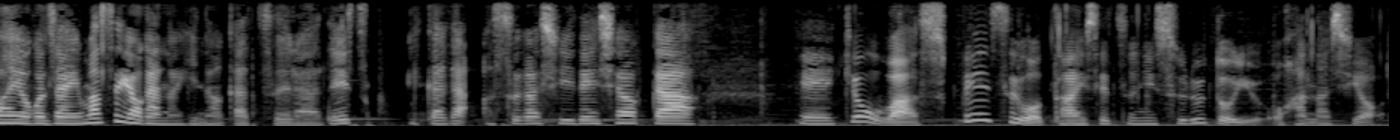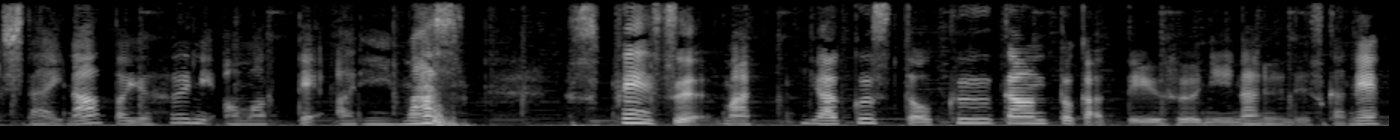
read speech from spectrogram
おはようございます。ヨガの日の勝浦です。いかがお過ごしでしょうか、えー、今日はスペースを大切にするというお話をしたいなというふうに思っております。スペースまあ訳すと空間とかっていう風になるんですかね。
